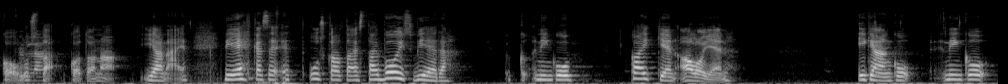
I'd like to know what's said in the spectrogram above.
koulusta, Kyllä. kotona ja näin. Niin ehkä se, että uskaltaisi tai voisi viedä niin kuin kaikkien alojen ikään kuin, niin kuin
